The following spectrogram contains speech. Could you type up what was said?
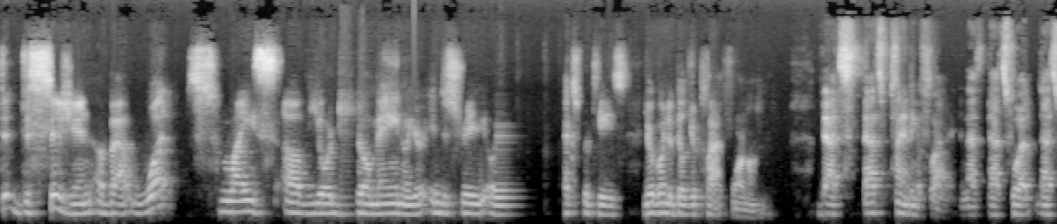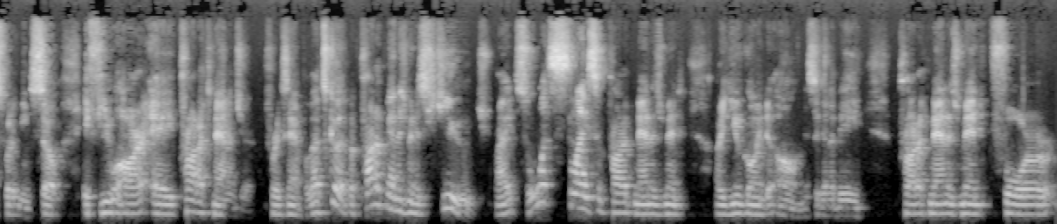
d- decision about what slice of your domain or your industry or your expertise you're going to build your platform on that's that's planting a flag. And that's that's what that's what it means. So if you are a product manager for example that's good but product management is huge right? So what slice of product management are you going to own? Is it going to be product management for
